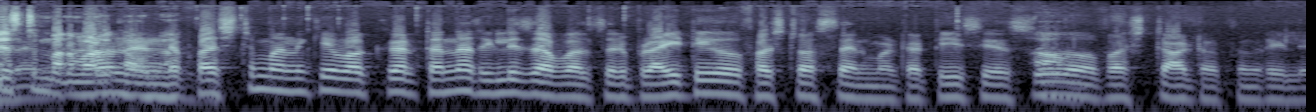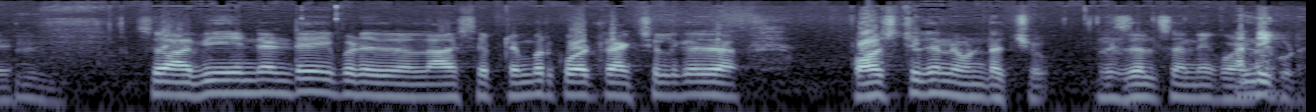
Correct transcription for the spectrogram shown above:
జస్ట్ మన ఫస్ట్ మనకి ఒక్కటన్నా రిలీజ్ అవ్వాలి సార్. ఇప్పుడు ఐటీ ఫస్ట్ వస్తాయి అనమాట టీసీఎస్ ఫస్ట్ స్టార్ట్ అవుతుంది రిలీజ్ సో అవి ఏంటంటే ఇప్పుడు లాస్ట్ సెప్టెంబర్ క్వార్టర్ యాక్చువల్గా పాజిటివ్గానే ఉండొచ్చు. రిజల్ట్స్ అన్నీ కూడా. అన్నీ కూడా.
